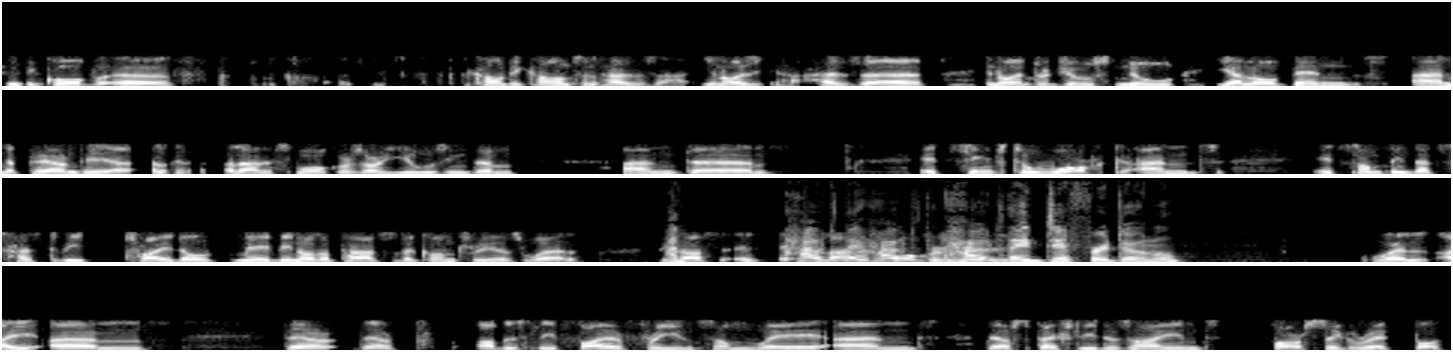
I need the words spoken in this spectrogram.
in Cobh, uh, the county council has, you know, has, uh, you know, introduced new yellow bins, and apparently a, a lot of smokers are using them, and um, it seems to work, and it's something that has to be tried out, maybe in other parts of the country as well. Because it, how do they how, how do they differ, Donal? Well, I um, they're they're obviously fire free in some way, and they're specially designed for cigarette butts.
